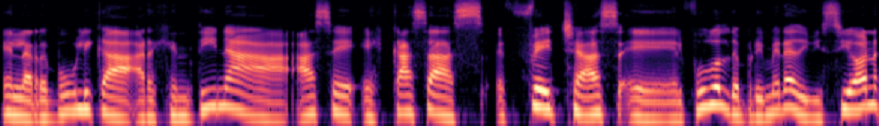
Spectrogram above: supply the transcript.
en la República Argentina hace escasas fechas eh, el fútbol de primera división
